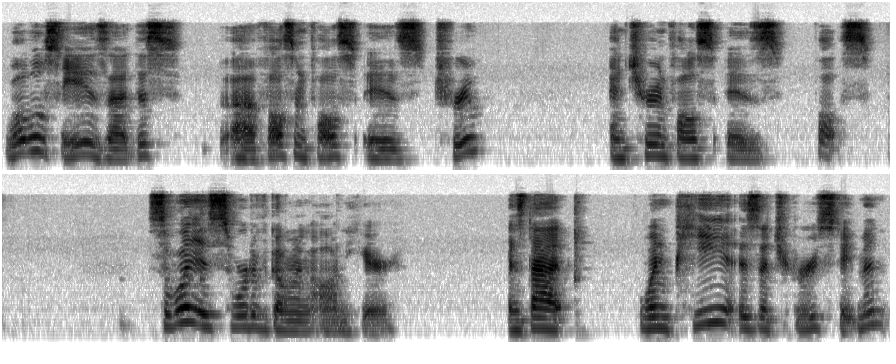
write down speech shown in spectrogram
what we'll see is that this uh, false and false is true, and true and false is false. So what is sort of going on here is that when P is a true statement,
